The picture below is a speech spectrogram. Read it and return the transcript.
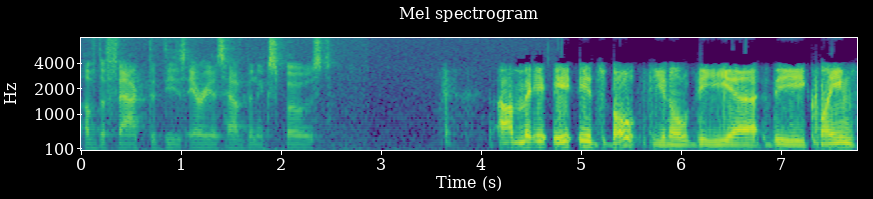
of the fact that these areas have been exposed? Um, it, it, it's both. You know, the uh, the claims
